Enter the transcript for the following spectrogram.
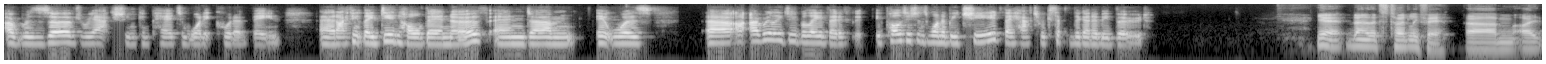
a reserved reaction compared to what it could have been. And I think they did hold their nerve. And um, it was, uh, I really do believe that if, if politicians want to be cheered, they have to accept that they're going to be booed. Yeah, no, that's totally fair. Um, I,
